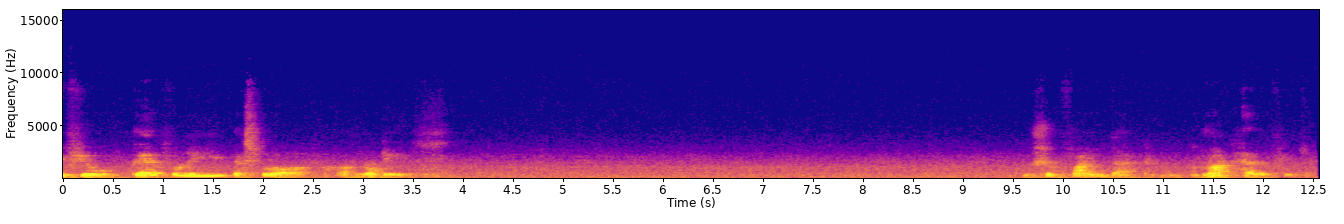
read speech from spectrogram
If you carefully explore or notice you should find that you do not have a future.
